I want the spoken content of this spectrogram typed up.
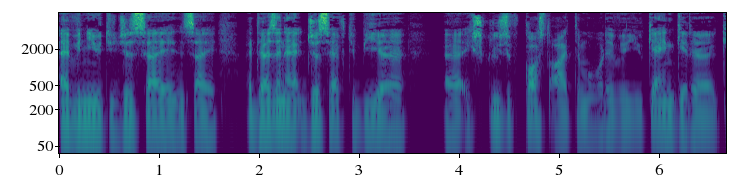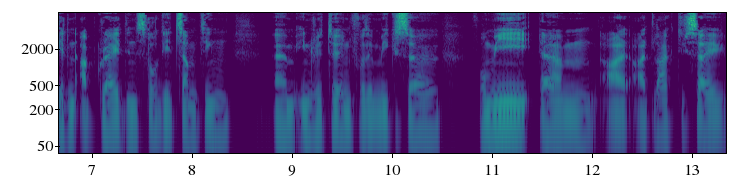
avenue to just say and say it doesn't ha- just have to be a, a exclusive cost item or whatever. You can get a get an upgrade and still get something um, in return for the mix. So for me, um, I, I'd like to say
